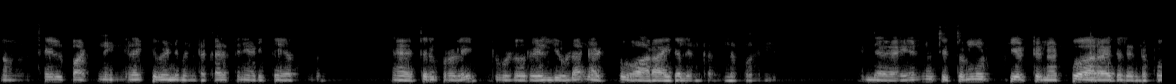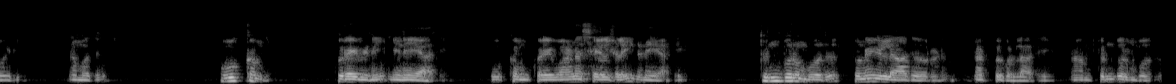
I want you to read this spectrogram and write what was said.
நமது செயல்பாட்டினை நிலைக்க வேண்டும் என்ற கருத்தினை அடிப்படையாக கொண்டு திருக்குறளை திருவள்ளுவர் எழுதியுள்ளார். நட்பு ஆராய்தல் என்ற இந்த பகுதியில். இந்த எழுநூற்றி தொண்ணூற்றி எட்டு நட்பு ஆராய்தல் என்ற பகுதி நமது ஊக்கம் குறைவினை நினையாதே. ஊக்கம் குறைவான செயல்களை நினையாதே. துன்புறும் போது துணை இல்லாதவரிடம் நட்பு கொள்ளாதே. நாம் துன்புறும் போது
